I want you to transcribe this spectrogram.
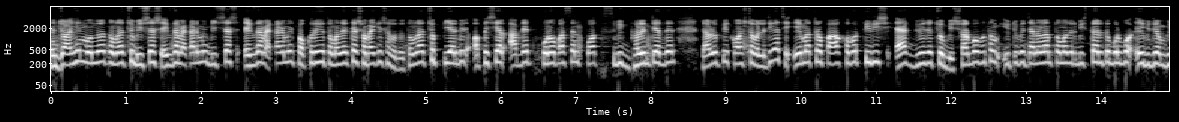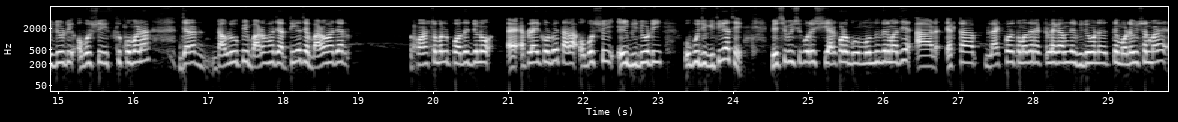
জয় হিন্দ বন্ধুরা, তোমরা হচ্ছে বিশ্বাস এক্সাম একাডেমি, বিশ্বাস এক্সাম একাডেমির পক্ষ থেকে তোমাদেরকে সবাইকে স্বাগত। তোমরা হচ্ছে পিআরবির অফিসিয়াল আপডেট পনেরো পার্সেন্ট পথ সিভিক ভলেন্টিয়ারদের ডাব্লিউপি কনস্টেবলে, ঠিক আছে? এইমাত্র পাওয়া খবর তিরিশ এক দুই হাজার চব্বিশ। সর্বপ্রথম ইউটিউবে জানালাম, তোমাদের বিস্তারিত বলব এই ভিডিও ভিডিওটি অবশ্যই স্কিপ করবে না। যারা ডাব্লিউপি বারো হাজার, ঠিক আছে? বারো হাজার কনস্টেবল পদের জন্য অ্যাপ্লাই করবে, তারা অবশ্যই এই ভিডিওটি উপযোগী, ঠিক আছে? বেশি বেশি করে শেয়ার করো বন্ধু- বন্ধুদের মাঝে, আর একটা লাইক করে তোমাদের, একটা লাইক আমাদের ভিডিও বানাতে মোটিভেশন বাড়ে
